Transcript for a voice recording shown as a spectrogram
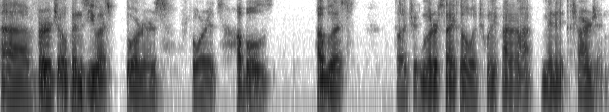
Uh, Verge opens U.S. orders for its Hubbles hubless electric motorcycle with 25 minute charging.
